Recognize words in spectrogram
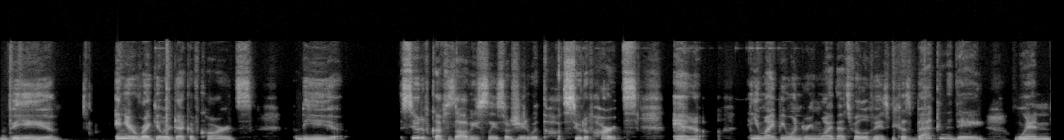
the in your regular deck of cards the suit of cups is obviously associated with the suit of hearts. And you might be wondering why that's relevant. It's because back in the day, when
